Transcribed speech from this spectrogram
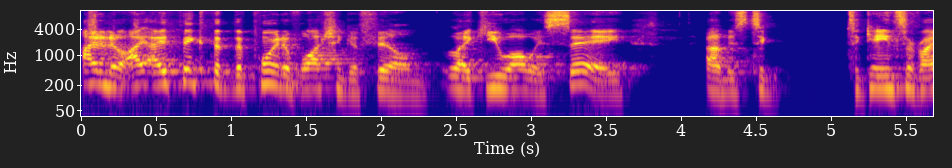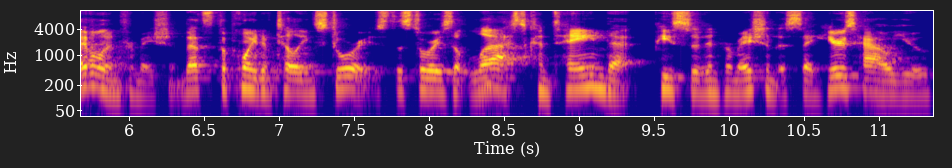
I don't know. I, I think that the point of watching a film, like you always say, um, is to to gain survival information. That's the point of telling stories. The stories that last contain that piece of information that say, "Here's how you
